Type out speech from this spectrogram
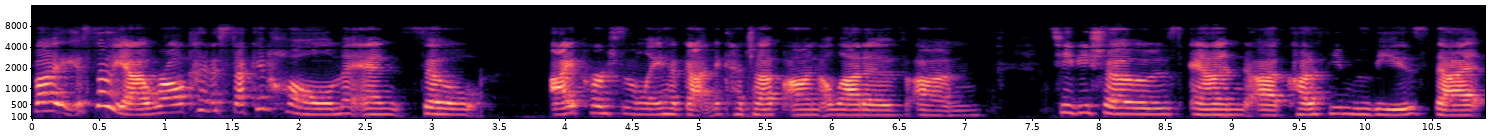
but so yeah, we're all kind of stuck at home, and so I personally have gotten to catch up on a lot of um, TV shows and uh, caught a few movies that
